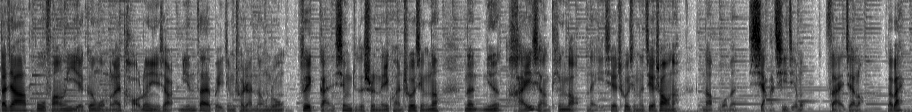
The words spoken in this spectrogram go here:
大家不妨也跟我们来讨论一下，您在北京车展当中最感兴趣的是哪款车型呢？那您还想听到哪些车型的介绍呢？那我们下期节目再见喽，拜拜。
